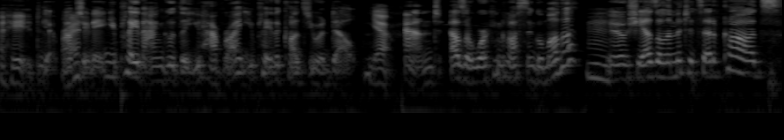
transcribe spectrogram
ahead. Yeah, right? absolutely. You play the angle that you have, right? You play the cards you were dealt. Yeah. And as a working class single mother, Mm. you know, she has a limited set of cards.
